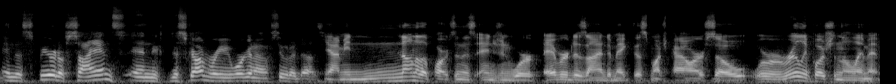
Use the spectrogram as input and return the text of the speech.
in the spirit of science and discovery, we're going to see what it does. Yeah, I mean, none of the parts in this engine were ever designed to make this much power, so we're really pushing the limit.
